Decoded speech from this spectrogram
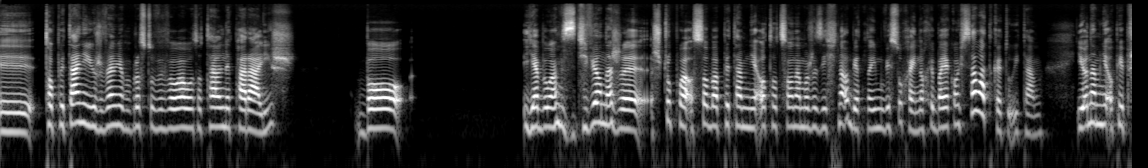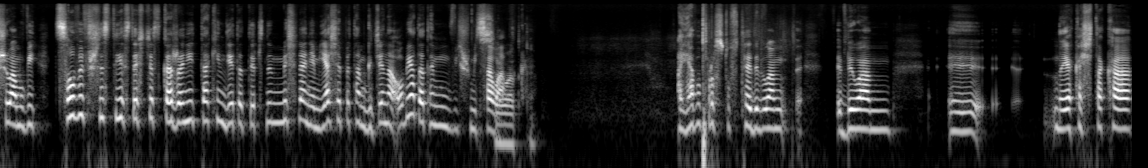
Y, to pytanie już we mnie po prostu wywołało totalny paraliż, bo ja byłam zdziwiona, że szczupła osoba pyta mnie o to, co ona może zjeść na obiad. No i mówię, słuchaj, no chyba jakąś sałatkę tu i tam. I ona mnie opieprzyła, mówi, co wy wszyscy jesteście skażeni takim dietetycznym myśleniem. Ja się pytam, gdzie na obiad, a ty mówisz mi sałatkę. Sałatkę. A ja po prostu wtedy byłam, byłam y, no jakaś taka,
